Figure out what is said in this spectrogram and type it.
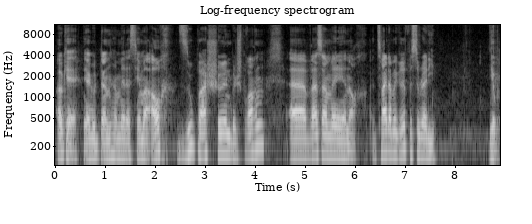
Okay, ja gut, dann haben wir das Thema auch super schön besprochen. Äh, was haben wir hier noch? Zweiter Begriff, bist du ready? Jupp.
